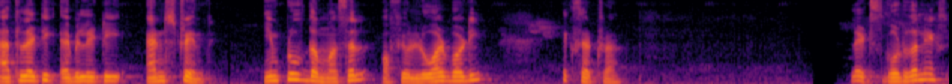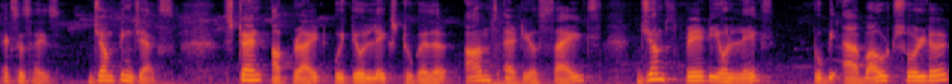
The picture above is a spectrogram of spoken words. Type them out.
athletic ability and strength, improve the muscle of your lower body, etc. Let's go to the next exercise. Jumping jacks. Stand upright with your legs together, arms at your sides. Jump spread your legs to be about shoulder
